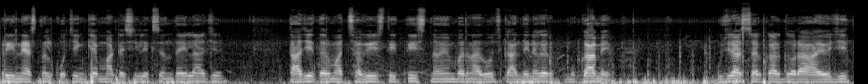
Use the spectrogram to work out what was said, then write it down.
પ્રી નેશનલ કોચિંગ કેમ્પ માટે સિલેક્શન થયેલા છે. તાજેતરમાં છવ્વીસથી ત્રીસ નવેમ્બરના રોજ ગાંધીનગર મુકામે ગુજરાત સરકાર દ્વારા આયોજિત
